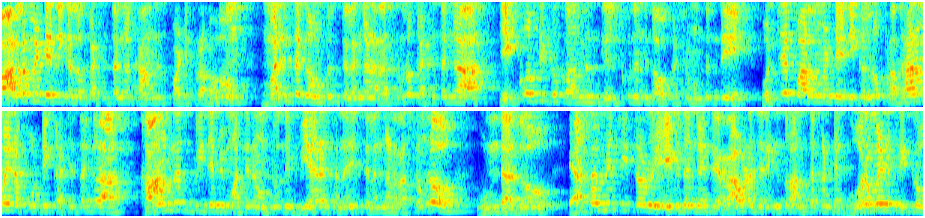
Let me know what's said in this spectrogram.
పార్లమెంట్ ఎన్నికల్లో ఖచ్చితంగా కాంగ్రెస్ పార్టీ ప్రభావం మరింతగా ఉంటుంది. తెలంగాణ రాష్ట్రంలో ఖచ్చితంగా ఎక్కువ సీట్లు కాంగ్రెస్ గెలుచుకునేందుకు అవకాశం ఉంటుంది. వచ్చే పార్లమెంట్ ఎన్నికల్లో ప్రధానమైన పోటీ ఖచ్చితంగా కాంగ్రెస్ బీజేపీ మధ్యనే ఉంటుంది. బీఆర్ఎస్ అనేది తెలంగాణ రాష్ట్రంలో ఉండదు. అసెంబ్లీ సీట్లు ఏ విధంగా అయితే రావడం జరిగిందో అంతకంటే ఘోరమైన సీట్లు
